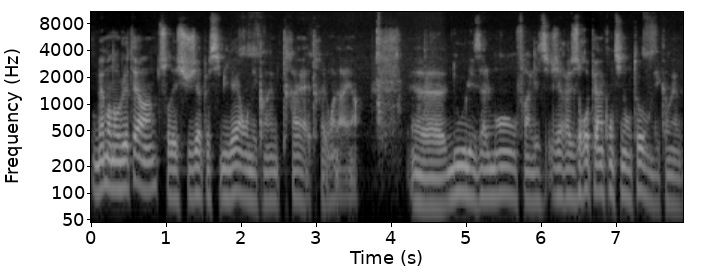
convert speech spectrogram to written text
ou même en Angleterre, hein, sur des sujets un peu similaires, on est quand même très très loin derrière. Euh, nous, les Allemands, enfin les, Européens continentaux, on est quand même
